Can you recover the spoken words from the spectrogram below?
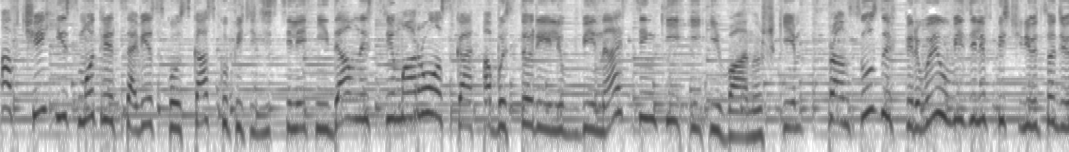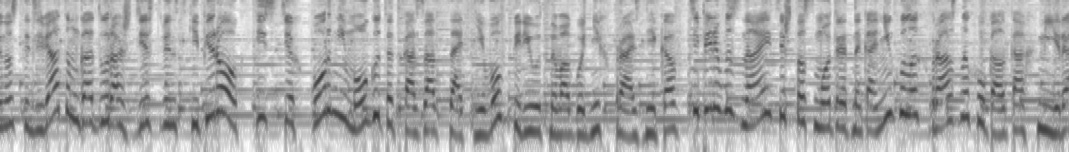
А в Чехии смотрят советскую сказку 50-летней давности «Морозко» об истории любви Настеньки и Иванушки. Французы впервые увидели в 1999 году рождественский пирог и с тех пор не могут отказаться от него в период новогодних праздников. Теперь вы знаете, что смотрят на каникулах в разных уголках мира.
